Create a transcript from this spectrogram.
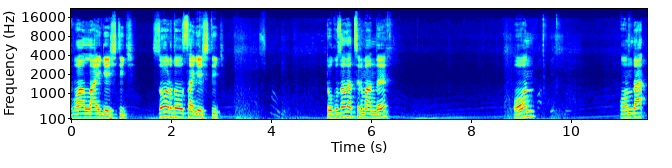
Vallahi geçtik. Zor da olsa geçtik. 9'a da tırmandık. 10 10'da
